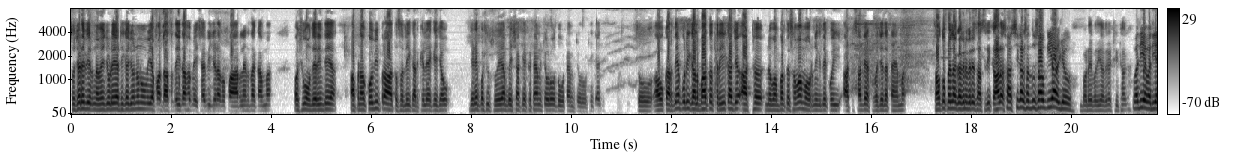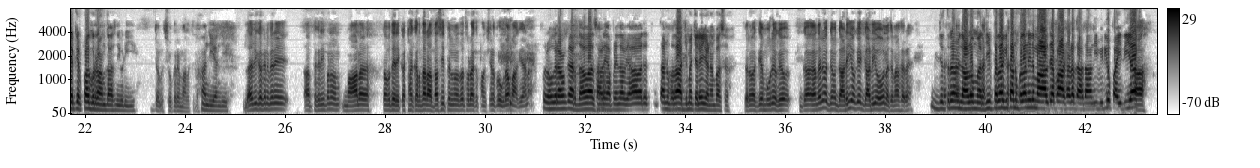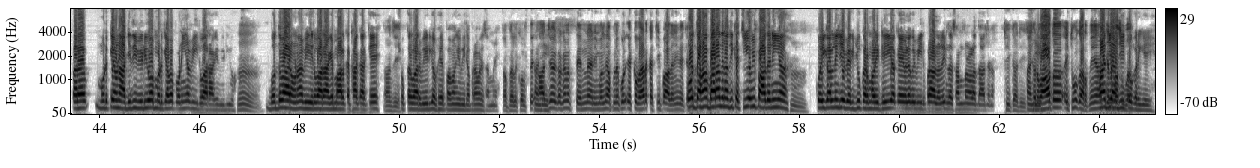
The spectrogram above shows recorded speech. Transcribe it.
ਸੋ ਜਿਹੜੇ ਵੀਰ ਨਵੇਂ ਜੁੜੇ ਆ, ਠੀਕ ਆ ਜੀ, ਉਹਨਾਂ ਨੂੰ ਵੀ ਆਪਾਂ ਦੱਸ ਦਈਦਾ ਹਮੇਸ਼ਾ ਵੀ ਜਿਹੜਾ ਵਪਾਰ ਲੈਣ ਦਾ ਕੰਮ ਆ, ਪਸ਼ੂ ਆਉਂਦੇ ਰਹਿੰਦੇ ਆ, ਆਪਣਾ ਕੋਈ ਵੀ ਭਰਾ ਤਸੱਲੀ ਕਰਕੇ ਲੈ ਕੇ ਜਾਓ, ਜਿਹੜੇ ਪਸ਼ੂ ਸੋਏ ਆ, ਬੇਸ਼ੱਕ ਇੱਕ ਟਾਈਮ ਚੋਰੋ ਦੋ ਟਾਈਮ ਚੋਰੋ ਠੀਕ ਆ ਜੀ। ਸੋ ਆਓ ਕਰਦੇ ਆ ਪੂਰੀ ਗੱਲਬਾਤ, ਤਰੀਕ ਅੱਜ 8 ਨਵੰਬਰ ਤੇ ਸਮਾਂ ਮਾਰਨਿੰਗ ਦੇ ਕੋਈ 8 8:30 ਵਜੇ ਦਾ ਟਾਈਮ ਆ। ਸਭ ਤੋਂ ਪਹਿਲਾਂ ਗਗਨ ਵੀਰੇ ਸਤਿ ਸ੍ਰੀ ਅਕਾਲ। ਸਤਿ ਸ਼੍ਰੀ ਅਕਾਲ ਸੰਧੂ ਸਾਹਿਬ ਕੀ ਹਾਲ ਜੋ? ਬੜੇ ਵਧੀਆ ਵੀਰੇ ਠੀਕ ਠਾਕ? ਵਧੀਆ ਵਧੀਆ ਕਿਰਪਾ ਗੁਰੂ ਰਾਮਦਾਸ ਦੀ ਬੜੀ ਜੀ। ਚਲੋ ਸ਼ੁਕਰ ਮਾਲਕ ਦਾ। ਹਾਂਜੀ ਹਾਂਜੀ। ਲੈ ਵੀ ਗਗਨ ਵੀਰੇ ਆਹ ਤਕਰੀਬਨ ਮਾਲ ਤਾਂ ਵਧੇਰੇ ਇਕੱਠਾ ਕਰਨ ਦਾ ਇਰਾਦਾ ਸੀ ਫਿਲਮ ਦਾ ਥੋੜਾ ਫੰਕਸ਼ਨ ਪ੍ਰੋਗਰਾਮ ਆ ਗਿਆ ਨਾ। ਪ੍ਰੋਗਰਾਮ ਕਰਦਾ ਵਾ ਸਾਲੇ ਆਪਣੇ ਦਾ ਵਿਆਹ ਵਾ ਤੁਹਾਨੂੰ ਪਤਾ ਅੱਜ ਮੈਂ ਚਲੇ ਜਾਣਾ ਬਸ। ਫਿਰ ਅੱਗੇ ਮੂਹਰੇ ਹੋ ਗਏ ਕਹਿੰਦੇ ਨੇ ਅੱਗੇ ਗਾੜੀ ਹੋ ਗਈ ਗਾੜੀ ਉਹ ਨੱਚਣਾ ਫਿਰ। ਜਿਸ ਤਰ੍ਹਾਂ ਵੀ ਲਾ ਲਓ ਮਰਜ਼ੀ ਪਤਾ ਕੀ ਤੁਹਾਨੂੰ ਪਤਾ ਨਹੀਂ ਤੇ ਮਾਲ ਤੇ ਆਪਾਂ ਸਾਡਾ ਦਸ ਦੀ ਵੀਡੀਓ ਪਾਈ ਦੀ ਆ। ਪਰ ਮੁੜ ਕੇ ਹੁਣ ਅੱਜ ਦੀ ਵੀਡੀਓ ਮੁੜ ਕੇ ਆਪਾਂ ਪਾਉਣੀ ਆ ਵੀਰਵਾਰ ਆ ਕੇ ਵੀਡੀਓ ਹੂੰ। ਬੁੱਧਵਾਰ ਆਉਣਾ ਵੀਰਵਾਰ ਆ ਕੇ ਮਾਲ ਇਕੱਠਾ ਕਰਕੇ ਹਾਂਜੀ। ਸ਼ੁੱਕਰਵਾਰ ਵੀਡੀਓ ਫੇਰ ਪਾਵਾਂਗੇ ਵੀਰਾ ਭਰਾਵਾਂ ਦੇ ਸਾਹਮਣੇ। ਆ ਬਿਲਕੁਲ। ਤੇ। ਅੱਜ ਗਗਨ ਤਿੰਨ ਐਨੀਮਲ ਨੇ ਆਪਣੇ ਕੋਲ ਇੱਕ ਵੈੜ ਕੱਚੀ ਪਾ ਦੇਣੀ ਵਿੱਚ। ਉਹ 10 12 ਦਿਨਾਂ ਦੀ ਕੱਚੀ ਉਹ ਵੀ ਪਾ ਦੇਣੀ ਆ। ਹੂੰ। ਕੋਈ ਗੱਲ ਨਹੀਂ ਜੇ ਵਿਕ ਜੂ ਕਰਮ ਵਾਲੀ ਠੀਕ ਆ ਕਿਸੇ ਵੇਲੇ ਕੋਈ ਵੀਰ ਭਰਾ ਲੈ ਲੈਂਦਾ ਸਾਂਭਣ ਵਾਲਾ ਦੱਸ ਦੇਣਾ ਠੀਕ ਆ ਜੀ। ਸ਼ੁਰੂਆਤ ਇੱਥੋਂ ਕਰਦੇ ਆ ਹਾਂਜੀ ਹਾਂਜੀ ਤੋਂ ਕਰੀਏ ਜੀ।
